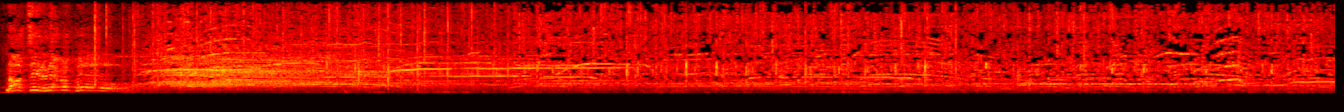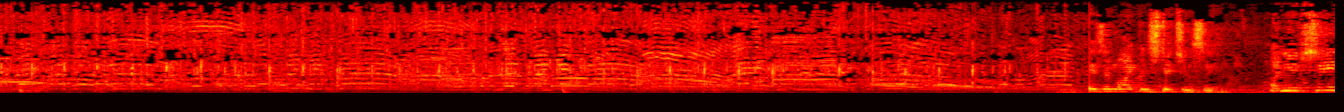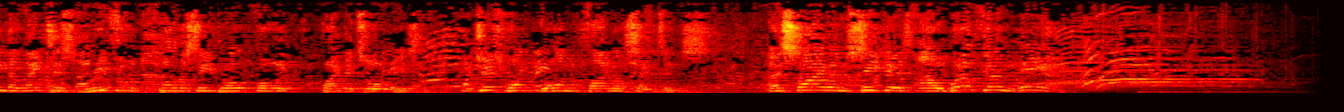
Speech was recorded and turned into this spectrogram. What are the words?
Not in Liverpool! Is in my constituency. And you've seen the latest brutal policy brought forward by the Tories. I just want one final sentence. Asylum seekers are welcome here.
